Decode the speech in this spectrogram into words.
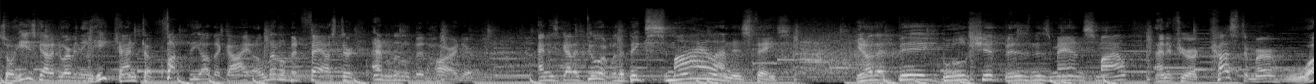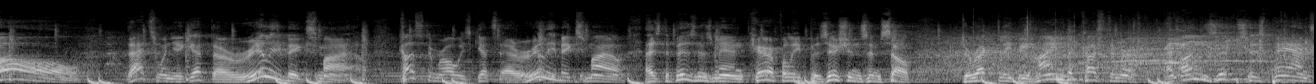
So he's got to do everything he can to fuck the other guy a little bit faster and a little bit harder. And he's got to do it with a big smile on his face. You know that big bullshit businessman smile? And if you're a customer, whoa, that's when you get the really big smile. Customer always gets that really big smile as the businessman carefully positions himself directly behind the customer and unzips his pants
